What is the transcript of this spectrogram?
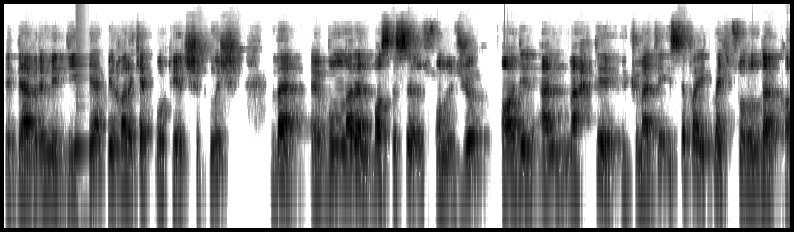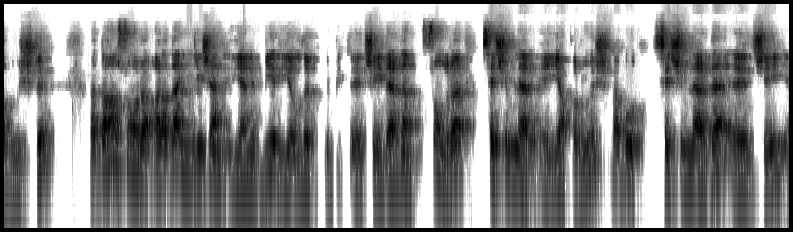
devrimi diye bir hareket ortaya çıkmış ve e, bunların baskısı sonucu Adil el-Mehdi hükümeti istifa etmek zorunda kalmıştı. Ve daha sonra aradan geçen yani bir yıllık e, şeylerden sonra seçimler e, yapılmış ve bu seçimlerde şey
